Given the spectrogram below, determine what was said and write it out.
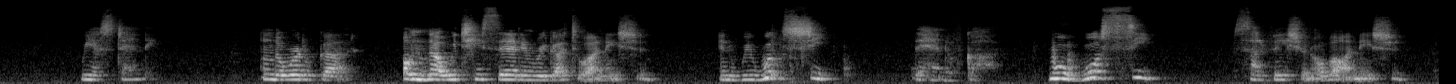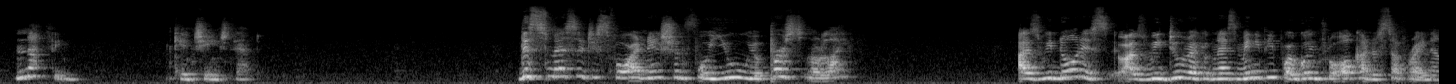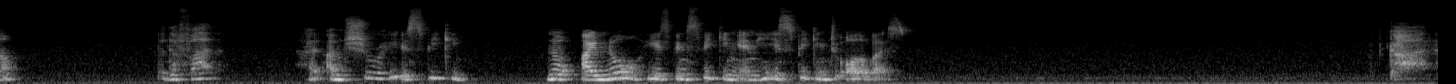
We are standing on the Word of God, on that which He said in regard to our nation, and we will see the hand of God we will see salvation of our nation. Nothing can change that. This message is for our nation, for you, your personal life. As we notice, as we do recognize, many people are going through all kind of stuff right now. But the Father, I, I'm sure He is speaking. No, I know He has been speaking and He is speaking to all of us.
